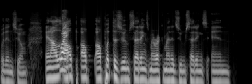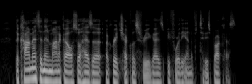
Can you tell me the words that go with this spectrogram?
within Zoom, and I'll Right. I'll I'll I'll put the Zoom settings, my recommended Zoom settings in the comments, and then Monica also has a a great checklist for you guys before the end of today's broadcast.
